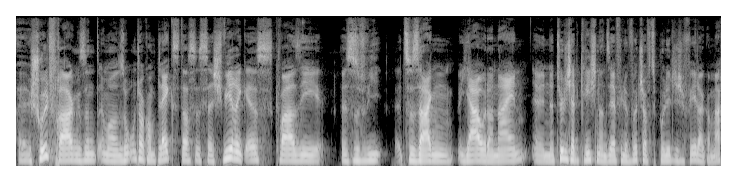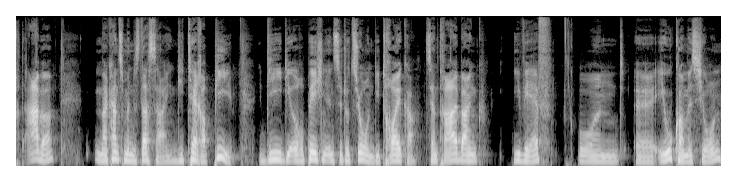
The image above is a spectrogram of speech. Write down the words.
Äh, Schuldfragen sind immer so unterkomplex, dass es sehr schwierig ist, quasi es wie zu sagen ja oder nein. Äh, natürlich hat Griechenland sehr viele wirtschaftspolitische Fehler gemacht, aber man kann zumindest das sagen. Die Therapie, die die europäischen Institutionen, die Troika, Zentralbank, IWF und äh, EU-Kommission,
